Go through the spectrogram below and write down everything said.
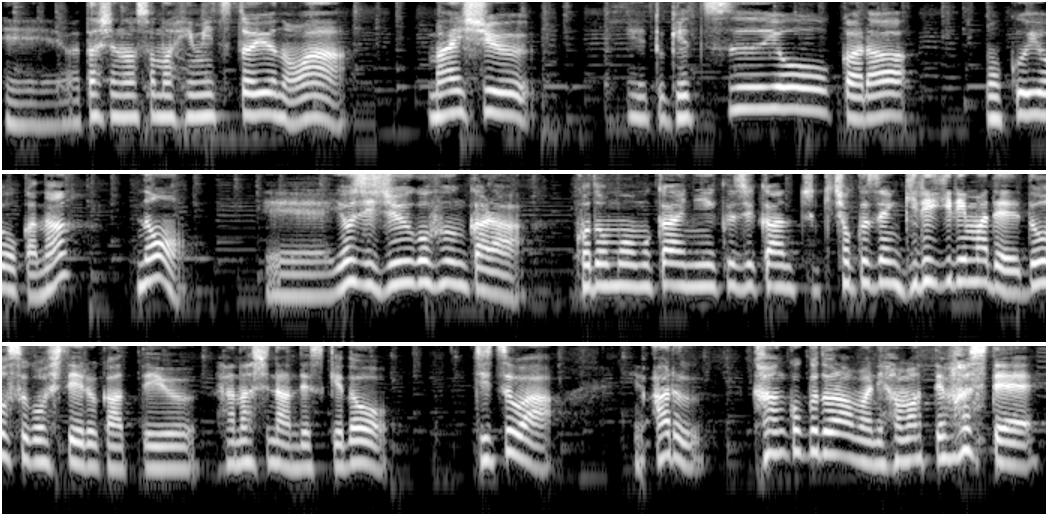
えー、私のその秘密というのは毎週、えーと、月曜から木曜かな？の、えー、4時15分から子供を迎えに行く時間直前ギリギリまでどう過ごしているかっていう話なんですけど実はある韓国ドラマにハマってまして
